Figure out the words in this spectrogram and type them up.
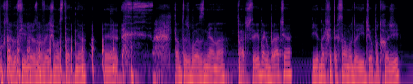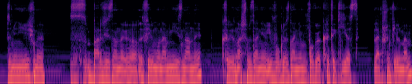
o którego filmie rozmawialiśmy ostatnio. E, tam też była zmiana. Patrz, to jednak bracia jednak się tak samo do jej podchodzi. Zmieniliśmy z bardziej znanego filmu na mniej znany, który naszym zdaniem i w ogóle zdaniem w ogóle krytyki jest lepszym filmem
